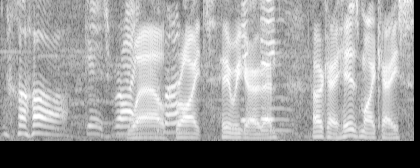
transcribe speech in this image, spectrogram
Good, right. Well, right, here we Ding, go ding. then. Okay, here's my case.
